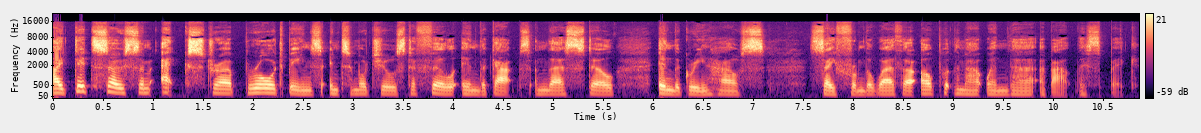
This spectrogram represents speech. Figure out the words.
I did sow some extra broad beans into modules to fill in the gaps and they're still in the greenhouse safe from the weather. I'll put them out when they're about this big.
